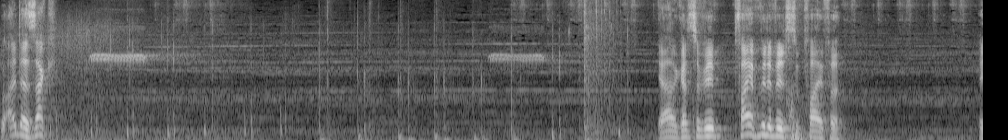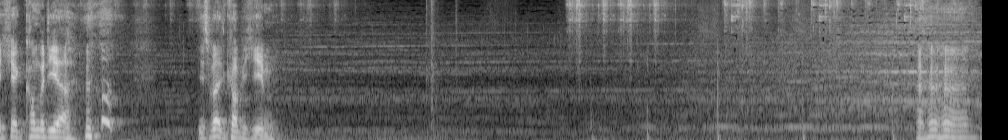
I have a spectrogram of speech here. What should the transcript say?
du alter Sack. Ja, du kannst du viel pfeifen, wie du willst, du Pfeife. Ich komme dir. Diesmal komme ich ihm.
